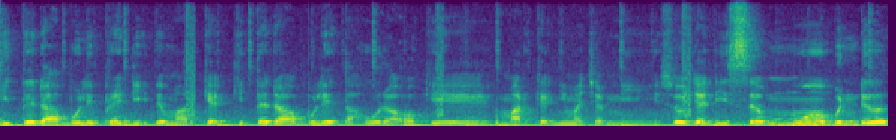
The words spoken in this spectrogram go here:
kita dah boleh predict the market kita dah boleh tahu dah okay market ni macam ni so jadi semua benda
